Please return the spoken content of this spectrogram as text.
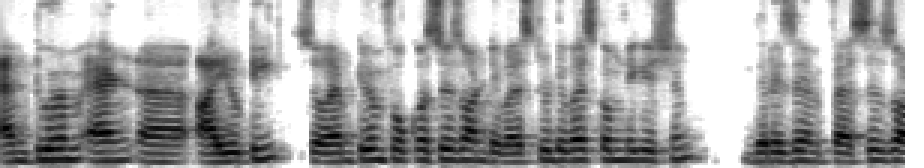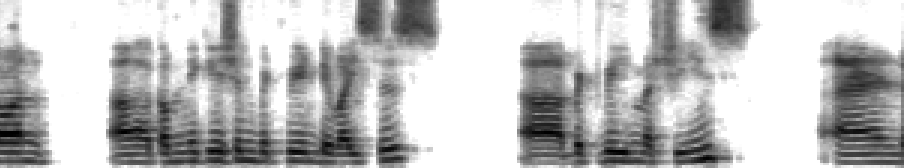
M2M and uh, IoT. So M2M focuses on device to device communication. There is an emphasis on uh, communication between devices, uh, between machines and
